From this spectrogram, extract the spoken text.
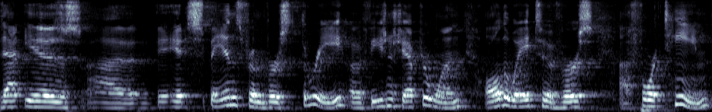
that is, uh, it spans from verse 3 of Ephesians chapter 1 all the way to verse uh, 14.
